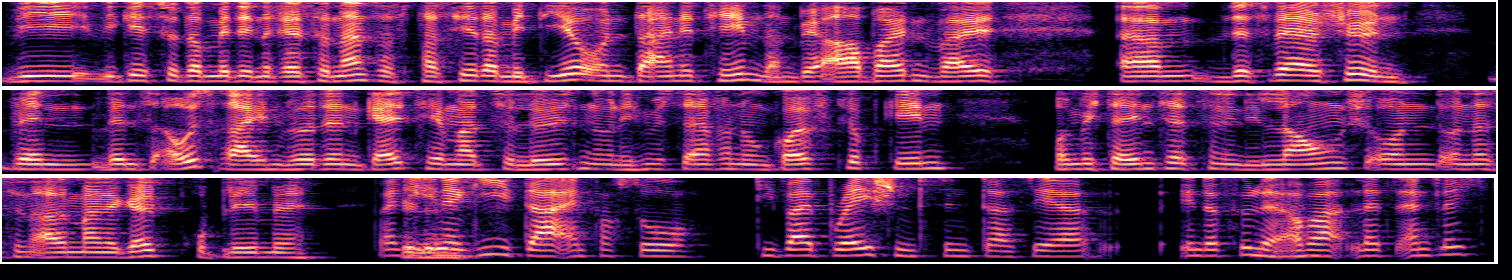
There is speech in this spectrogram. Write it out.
wie, wie gehst du damit in Resonanz, was passiert da mit dir und deine Themen dann bearbeiten, weil ähm, das wäre schön, wenn es ausreichen würde, ein Geldthema zu lösen und ich müsste einfach nur in einen Golfclub gehen und mich da hinsetzen in die Lounge und, und das sind all meine Geldprobleme. Weil gelöst. die Energie da einfach so, die Vibrations sind da sehr in der Fülle, mhm. aber letztendlich,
